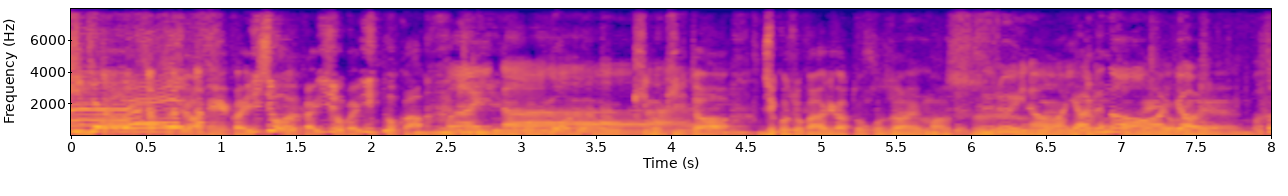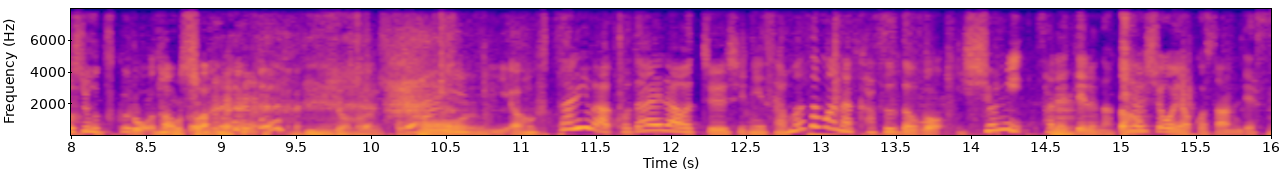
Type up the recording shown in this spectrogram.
昨日聞いた挨拶じゃねえか。以上か。以上がいいのか。まいなのか。もう昨日聞いた自己紹介ありがとうございますずるいな、ねやるな、いや私も作ろうなんか、いいじゃないですか。はい、はいお二人は小平を中心にさまざまな活動を一緒にされている仲良し親子さんです、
